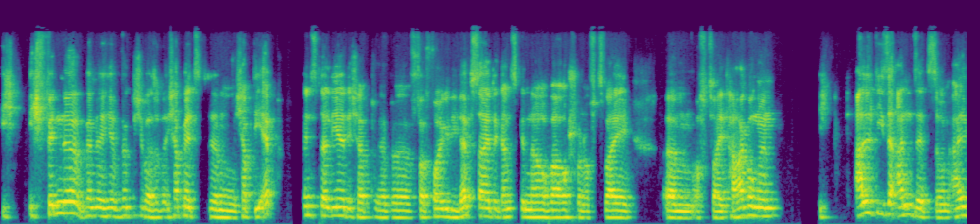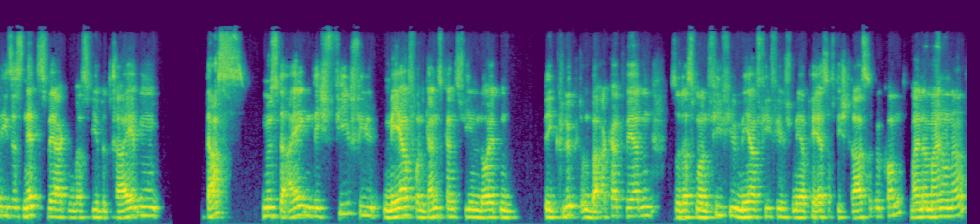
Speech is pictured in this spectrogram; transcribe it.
ich, ich finde, wenn wir hier wirklich über, also ich habe mir jetzt, ähm, ich habe die App installiert, ich habe äh, verfolge die Webseite ganz genau, war auch schon auf zwei, ähm, auf zwei Tagungen. Ich all diese Ansätze und all dieses Netzwerken, was wir betreiben, das müsste eigentlich viel, viel mehr von ganz, ganz vielen Leuten beglückt und beackert werden, sodass man viel, viel mehr, viel, viel mehr PS auf die Straße bekommt, meiner Meinung nach.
